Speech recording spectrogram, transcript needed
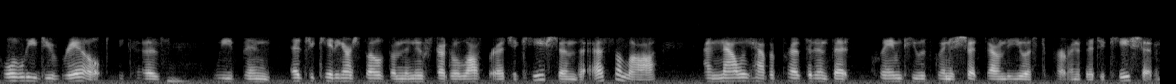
totally derailed because mm-hmm. we've been educating ourselves on the new federal law for education, the ESSA law, and now we have a president that claimed he was going to shut down the U.S. Department of Education.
